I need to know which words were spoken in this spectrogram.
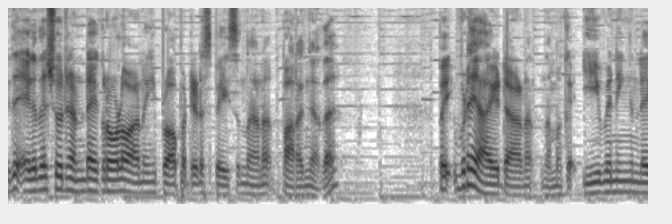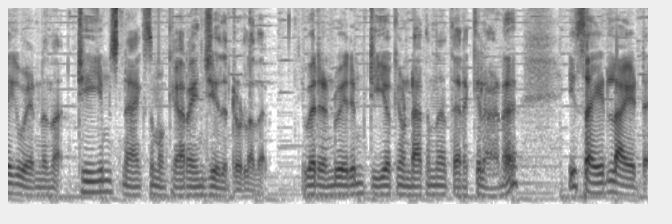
ഇത് ഏകദേശം ഒരു രണ്ട് ഏക്കറോളമാണ് ഈ പ്രോപ്പർട്ടിയുടെ സ്പേസ് എന്നാണ് പറഞ്ഞത്. അപ്പോൾ ഇവിടെ ആയിട്ടാണ് നമുക്ക് ഈവനിങ്ങിലേക്ക് വേണ്ടുന്ന ടീയും സ്നാക്സും ഒക്കെ അറേഞ്ച് ചെയ്തിട്ടുള്ളത്. ഇവർ രണ്ടുപേരും ടീ ഒക്കെ ഉണ്ടാക്കുന്ന തിരക്കിലാണ്. ഈ സൈഡിലായിട്ട്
